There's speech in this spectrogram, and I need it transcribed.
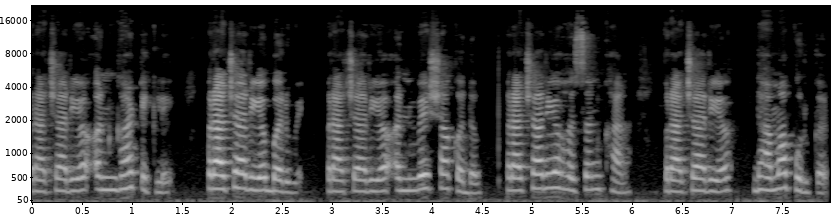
प्राचार्य अनघा टिकले प्राचार्य बर्वे प्राचार्य अन्वेषा कदम प्राचार्य हसन खान प्राचार्य धामापूरकर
